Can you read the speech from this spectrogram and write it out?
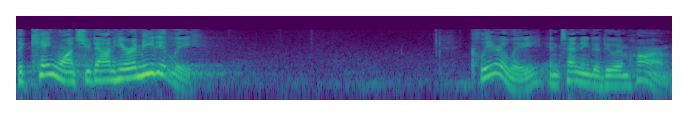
The king wants you down here immediately. Clearly intending to do him harm.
